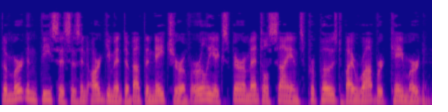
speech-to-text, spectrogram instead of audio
The Merton thesis is an argument about the nature of early experimental science proposed by Robert K. Merton.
